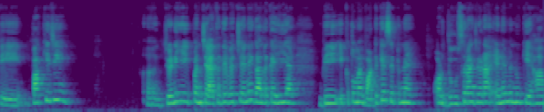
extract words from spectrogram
ਤੇ ਬਾਕੀ ਜੀ ਜਿਹੜੀ ਪੰਚਾਇਤ ਦੇ ਵਿੱਚ ਇਹਨੇ ਗੱਲ ਕਹੀ ਹੈ ਵੀ ਇੱਕ ਤੋਂ ਮੈਂ ਵੱਢ ਕੇ ਸਿੱਟਣਾ ਔਰ ਦੂਸਰਾ ਜਿਹੜਾ ਇਹਨੇ ਮੈਨੂੰ ਕਿਹਾ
